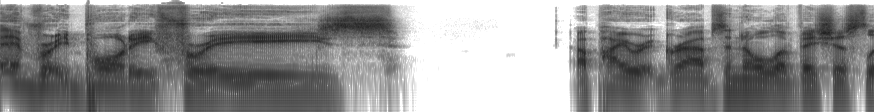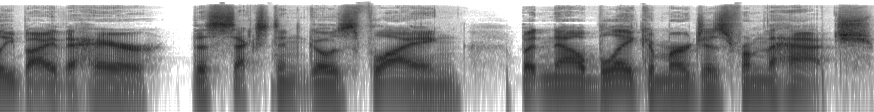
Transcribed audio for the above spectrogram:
Everybody freeze! A pirate grabs Enola viciously by the hair. The sextant goes flying, but now Blake emerges from the hatch.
